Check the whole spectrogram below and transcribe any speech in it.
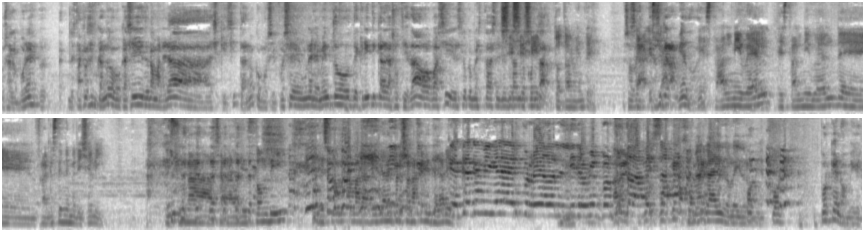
O sea, lo pones, le estás clasificando como casi de una manera exquisita, ¿no? Como si fuese un elemento de crítica de la sociedad o algo así. Es lo que me estás Sí, intentando sí, sí, contar. totalmente. Eso- eso sí que da miedo, ¿eh? Está al nivel, está al nivel del Frankenstein de Mary Shelley. Es una, o sea, el zombie es una maravilla de personaje literario. Creo, creo que Miguel ha espurreado el hidromiel por toda ver, la ¿por- mesa. por qué? Se me ha caído la ¿Por, hidromiel. por, por qué no, Miguel?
